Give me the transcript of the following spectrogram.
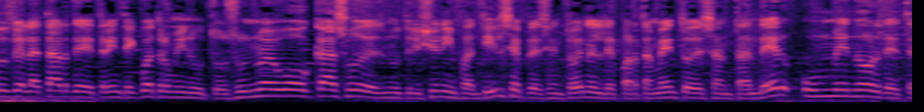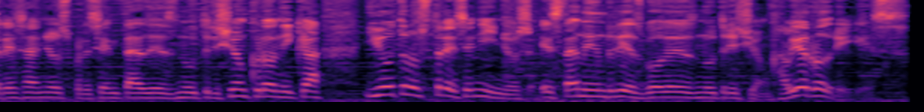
Dos de la tarde, de 34 minutos. Un nuevo caso de desnutrición infantil se presentó en el departamento de Santander. Un menor de tres años presenta desnutrición crónica y otros 13 niños están en riesgo de desnutrición. Javier Rodríguez.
